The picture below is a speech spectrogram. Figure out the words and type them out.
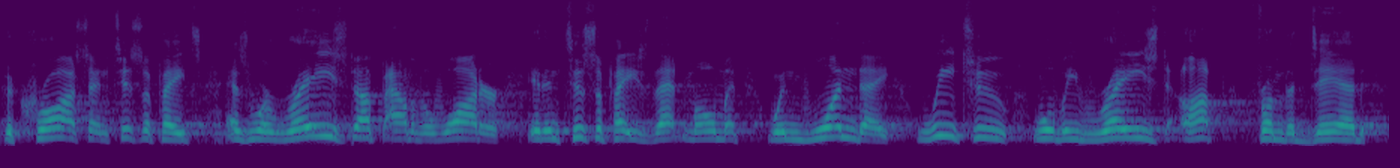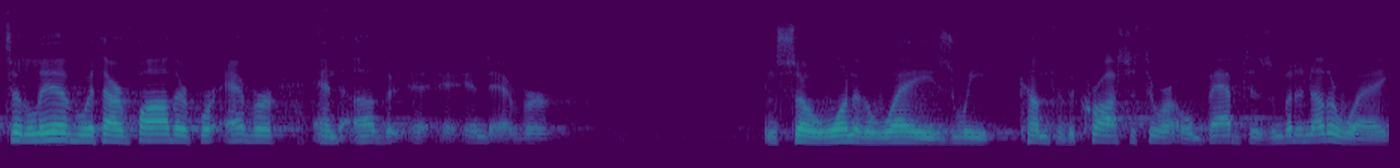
the cross anticipates as we're raised up out of the water, it anticipates that moment when one day we too will be raised up from the dead to live with our Father forever and, other, and ever. And so, one of the ways we come to the cross is through our own baptism, but another way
